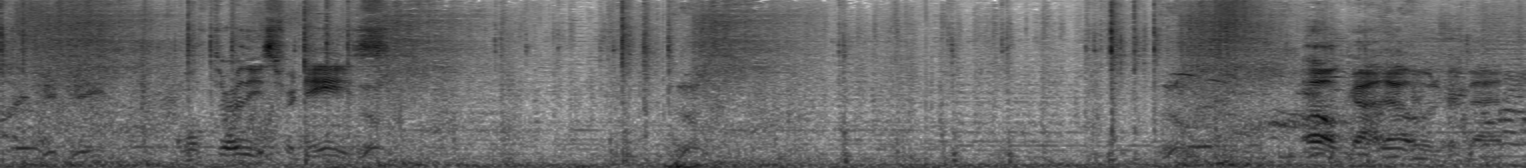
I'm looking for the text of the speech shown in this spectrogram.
I won't throw these for days. Oh god, that would have been bad.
